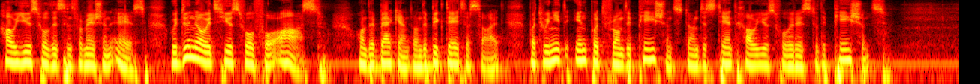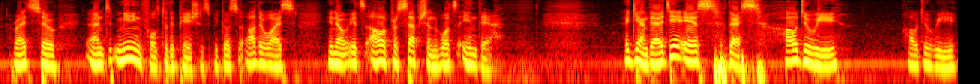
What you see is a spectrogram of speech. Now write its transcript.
how useful this information is. We do know it's useful for us on the back end, on the big data side, but we need input from the patients to understand how useful it is to the patients, right? So, and meaningful to the patients, because otherwise, you know, it's our perception what's in there. Again, the idea is this: how do we, how do we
